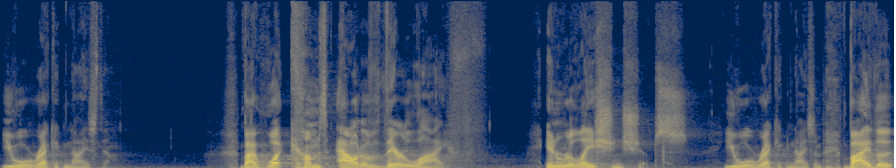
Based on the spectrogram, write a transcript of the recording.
you will recognize them. By what comes out of their life in relationships, you will recognize them. By the,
